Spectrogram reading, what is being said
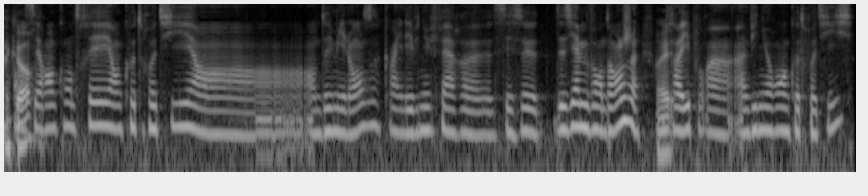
D'accord. On s'est rencontrés en Côte-Rôtie en, en 2011, quand il est venu faire ses ce deuxième vendange. Ouais. On travaillait pour un, un vigneron en Côte-Rôtie.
